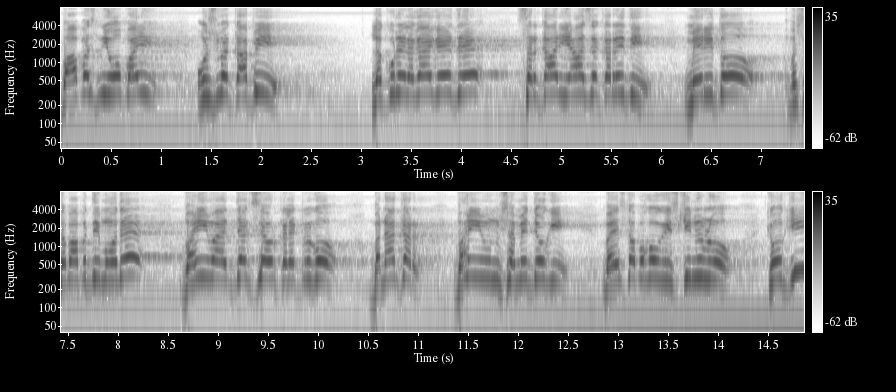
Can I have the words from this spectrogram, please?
वापस नहीं हो पाई, उसमें काफ़ी लकुने लगाए गए थे, सरकार यहाँ से कर रही थी मेरी तो सभापति महोदय, वहीं वह अध्यक्ष और कलेक्टर को बनाकर वहीं उन समितियों की व्यवस्थापकों की स्क्रीनिंग हो क्योंकि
